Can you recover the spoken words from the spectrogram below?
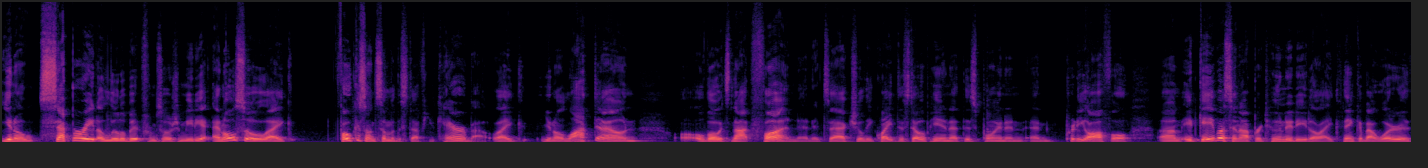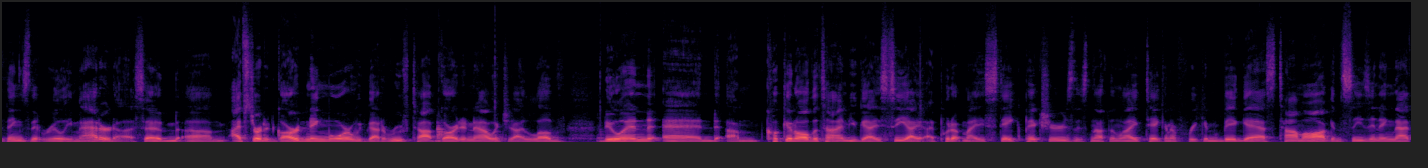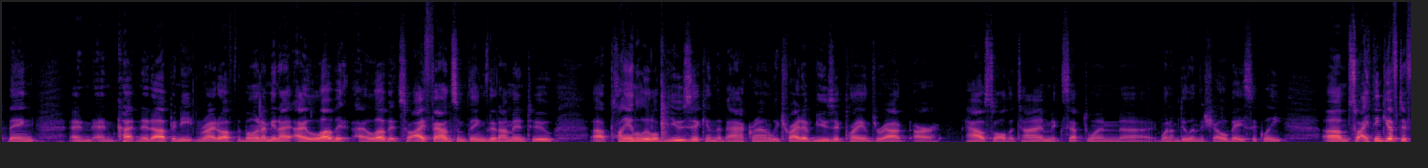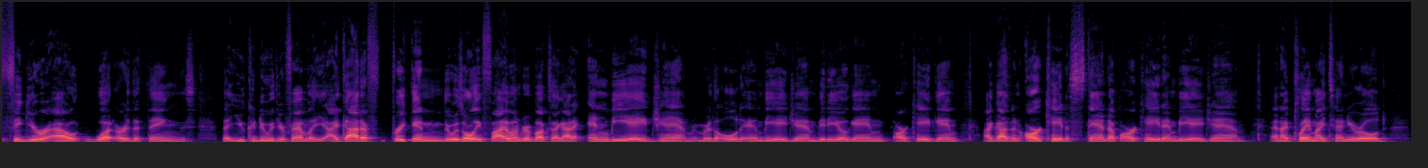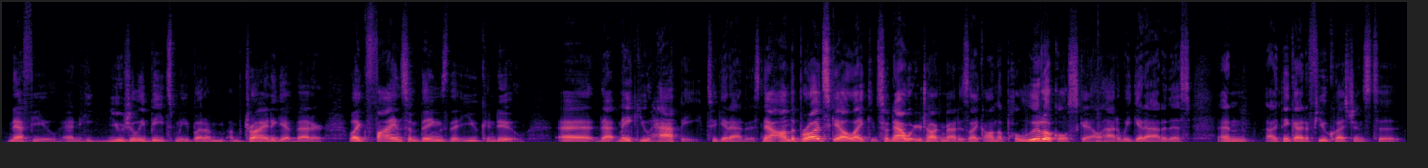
you know, separate a little bit from social media, and also like focus on some of the stuff you care about. Like you know, lockdown. Although it's not fun and it's actually quite dystopian at this point and, and pretty awful, um, it gave us an opportunity to like think about what are the things that really matter to us. And um, I've started gardening more. We've got a rooftop garden now, which I love doing and I'm cooking all the time. You guys see, I, I, put up my steak pictures. There's nothing like taking a freaking big ass tomahawk and seasoning that thing and, and cutting it up and eating right off the bone. I mean, I, I love it. I love it. So I found some things that I'm into. Uh, playing a little music in the background. We try to have music playing throughout our house all the time, except when, uh, when I'm doing the show, basically. Um, so I think you have to figure out what are the things that you can do with your family. I got a freaking, there was only 500 bucks. I got an NBA Jam. Remember the old NBA Jam video game, arcade game? I got an arcade, a stand up arcade NBA Jam, and I play my 10 year old nephew, and he usually beats me, but I'm, I'm trying to get better. Like, find some things that you can do. Uh, that make you happy to get out of this. Now, on the broad scale, like, so now what you're talking about is like on the political scale, how do we get out of this? And I think I had a few questions to,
